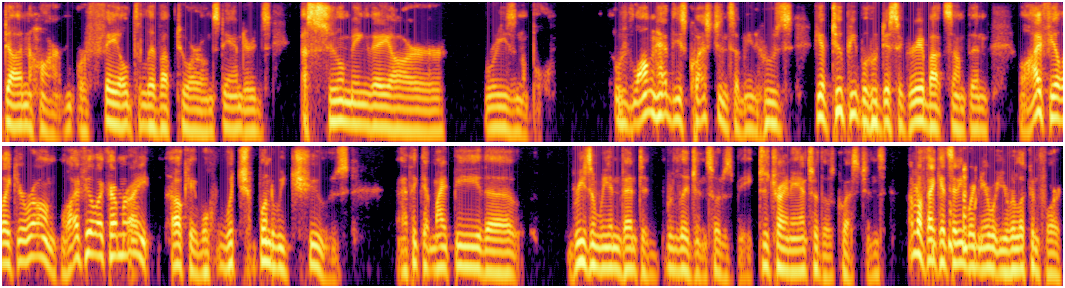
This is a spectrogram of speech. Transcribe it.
done harm or failed to live up to our own standards assuming they are reasonable we've long had these questions. I mean, who's if you have two people who disagree about something, well, I feel like you're wrong. Well, I feel like I'm right. Okay, well, which one do we choose? I think that might be the reason we invented religion, so to speak, to try and answer those questions. I don't know if that gets anywhere near what you were looking for.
